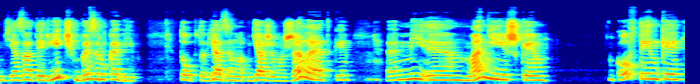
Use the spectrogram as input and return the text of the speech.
в'язати річ без рукавів. Тобто в'язимо, в'яжемо жилетки, е, е, маніжки, ковтинки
